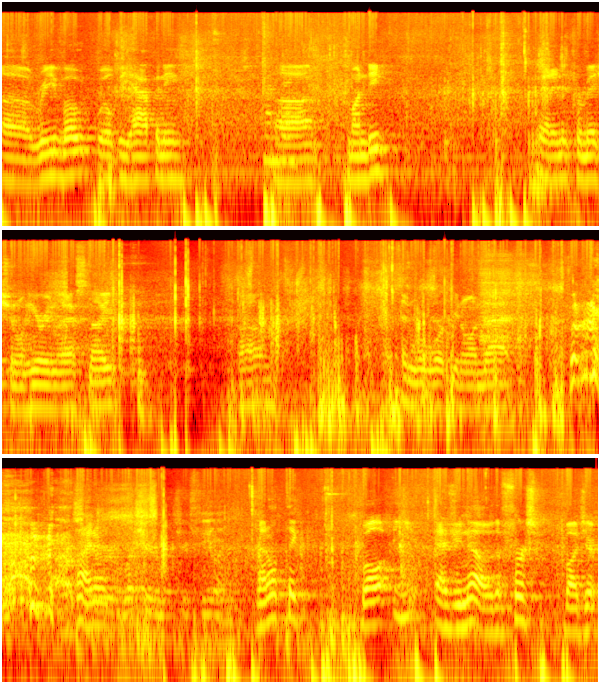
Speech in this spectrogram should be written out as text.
uh, revote will be happening uh, Monday. We had an informational hearing last night, um, and we're working on that. I don't, What's your, what's your feeling? I don't think, well, as you know, the first budget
